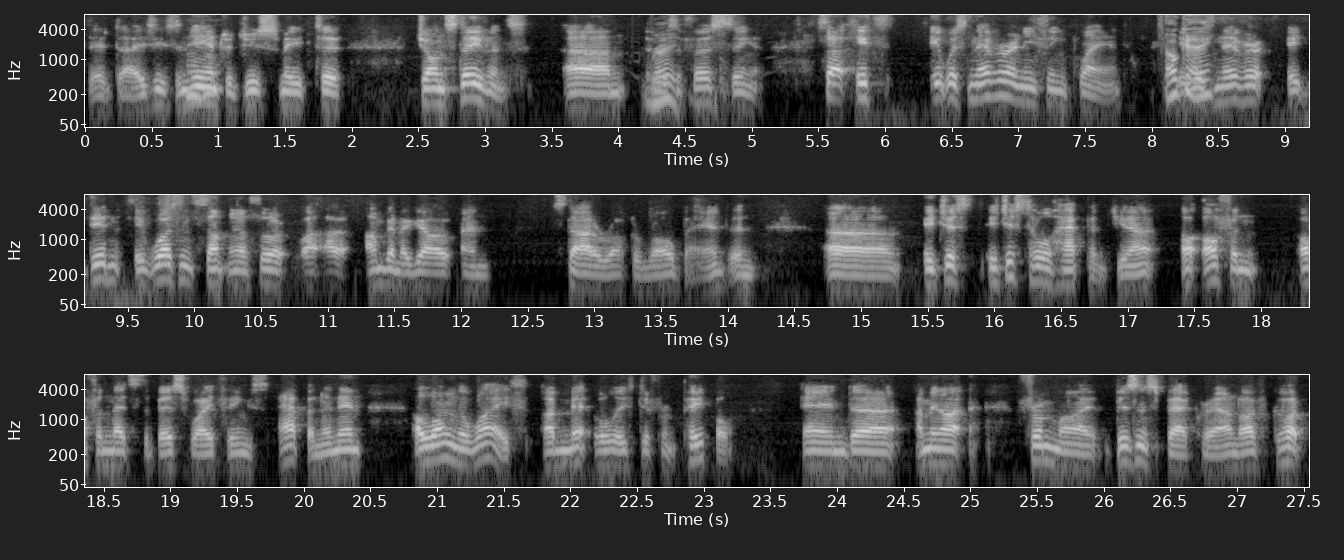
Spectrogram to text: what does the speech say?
Dead Daisies, and he Mhm. introduced me to Jon Stevens, um, who was the first singer. So it's it was never anything planned. Okay. It was never. It didn't. It wasn't something I thought well, I, I'm going to go and start a rock and roll band, and uh, it just it just all happened. You know, O- often often that's the best way things happen. And then along the way, I met all these different people, and uh, I mean, I from my business background, I've got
